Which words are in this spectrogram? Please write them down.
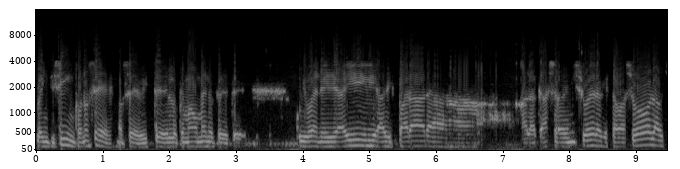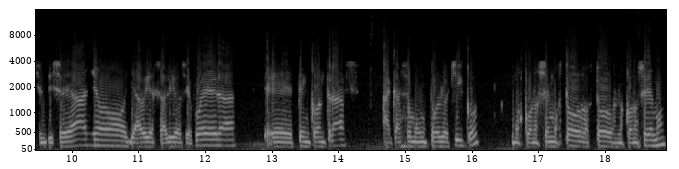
25, no sé, no sé, viste, lo que más o menos te y bueno, y de ahí a disparar a, la casa de mi suegra que estaba sola, 86 años, ya había salido hacia afuera, eh, te encontrás, acá somos un pueblo chico, nos conocemos todos, todos nos conocemos,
